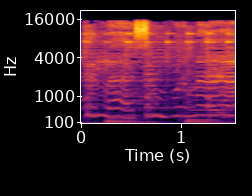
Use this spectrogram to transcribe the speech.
telah sempurna.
